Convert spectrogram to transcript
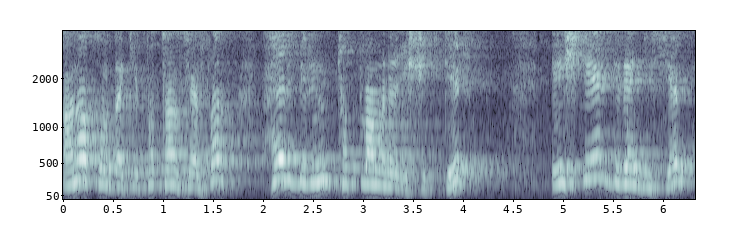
Ana koldaki potansiyel fark her birinin toplamına eşittir. Eşdeğer direnç ise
